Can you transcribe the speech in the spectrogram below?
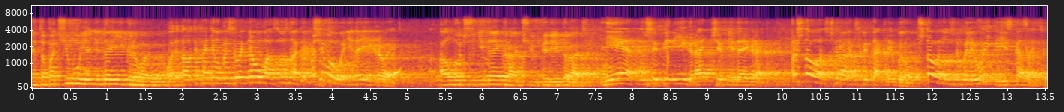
Это почему я не доигрываю? Вот это вот я хотел бы сегодня у вас узнать. А почему вы не доигрываете? А лучше не доиграть, чем переиграть. Нет, лучше переиграть, чем не доиграть. Про что у вас вчера на спектакле было? Что вы должны были выйти и сказать?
